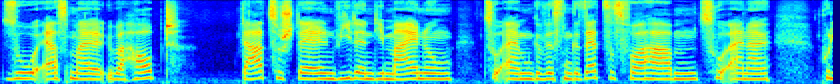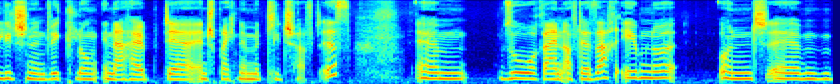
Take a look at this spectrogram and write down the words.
so erstmal überhaupt darzustellen, wie denn die Meinung zu einem gewissen Gesetzesvorhaben, zu einer politischen Entwicklung innerhalb der entsprechenden Mitgliedschaft ist. Ähm, so rein auf der Sachebene. Und ähm,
